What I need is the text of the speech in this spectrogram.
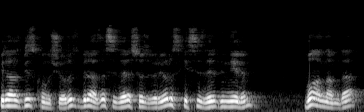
biraz biz konuşuyoruz, biraz da sizlere söz veriyoruz ki sizleri dinleyelim. Bu anlamda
